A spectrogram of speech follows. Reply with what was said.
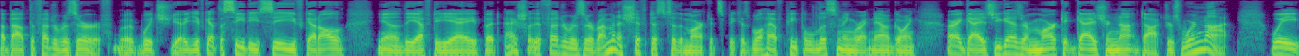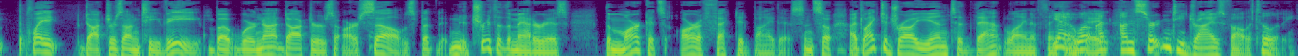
about the Federal Reserve, which you know, you've got the CDC, you've got all, you know, the FDA, but actually the Federal Reserve. I'm going to shift us to the markets because we'll have people listening right now going, all right, guys, you guys are market guys. You're not doctors. We're not. We play doctors on TV, but we're not doctors ourselves. But the truth of the matter is the markets are affected by this. And so I'd like to draw you into that line of thinking. Yeah, well, un- uncertainty drives volatility.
